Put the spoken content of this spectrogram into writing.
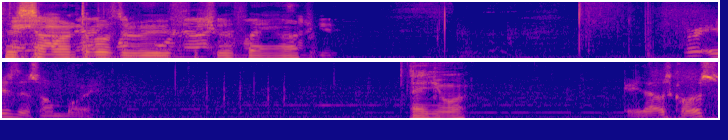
There's Hey, uh, someone on top of the roof which you're on firing out. Where is this homeboy? Anyone? Okay, that was close.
